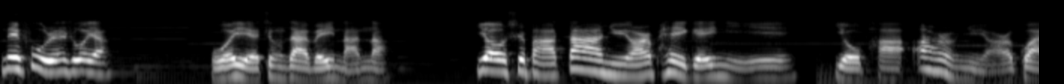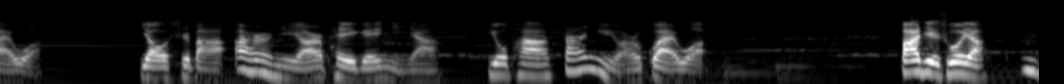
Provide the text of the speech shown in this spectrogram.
那妇人说呀，我也正在为难呢。要是把大女儿配给你，又怕二女儿怪我；要是把二女儿配给你呀，又怕三女儿怪我。八戒说呀，嗯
